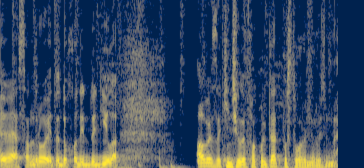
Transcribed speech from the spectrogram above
iOS, Android, доходить до діла. А ви закінчили факультет по створенню резюме.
